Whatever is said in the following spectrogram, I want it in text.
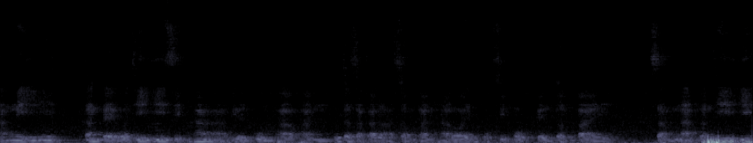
ทั้งนี้ตั้งแต่วันที่ 25 เดือนกุมภาพันธ์ พุทธศักราช 2566 เป็นต้นไป สำนักวันที่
